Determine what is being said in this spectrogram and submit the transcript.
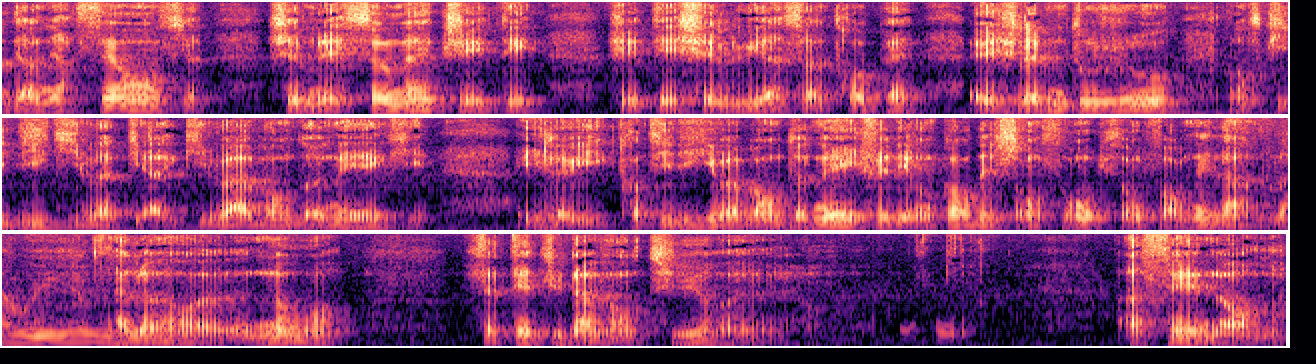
dernière séance. J'aimais ce mec, j'ai été, été chez lui à Saint-Tropez, et je l'aime toujours. Quand il dit qu'il va, qu'il va abandonner, il, quand il dit qu'il va abandonner, il fait des, encore des chansons qui sont formidables. Ah oui, ah Alors, euh, non, c'était une aventure assez énorme.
